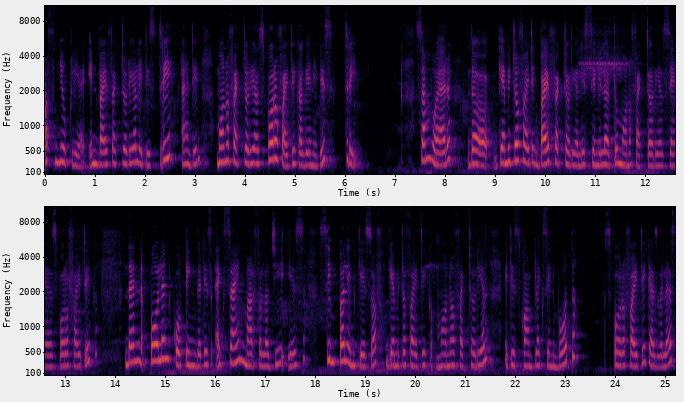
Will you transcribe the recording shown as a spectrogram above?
of nuclei in bifactorial it is 3 and in monofactorial sporophytic again it is 3 Somewhere the gametophytic bifactorial is similar to monofactorial sporophytic. Then pollen coating that is exine morphology is simple in case of gametophytic monofactorial. It is complex in both sporophytic as well as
